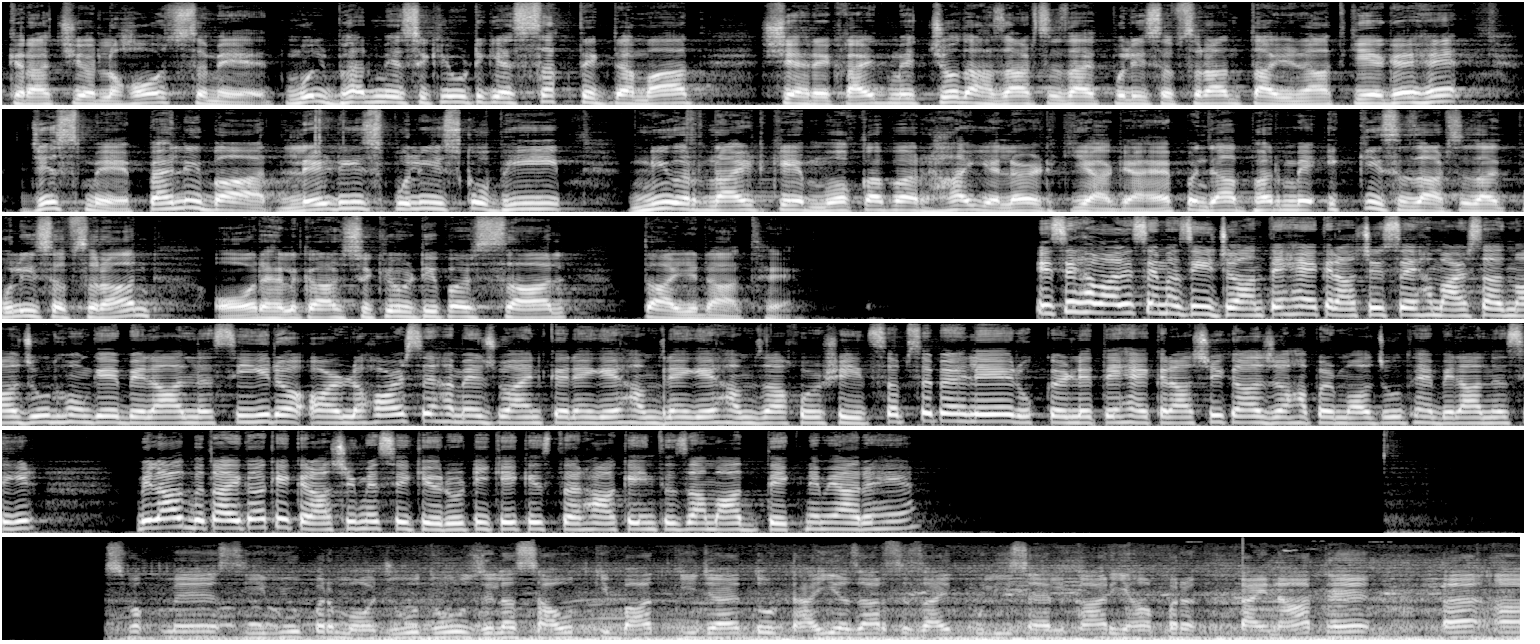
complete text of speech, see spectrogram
कराची और लाहौर समेत मुल्क भर में सिक्योरिटी के सख्त इकदाम शहर कायद में चौदह हज़ार से ज़्यादा पुलिस अफसरान तैनात किए गए हैं, जिसमें पहली बार लेडीज़ पुलिस को भी न्यू ईयर नाइट के मौका पर हाई अलर्ट किया गया है। पंजाब भर में इक्कीस हज़ार से ज़्यादा पुलिस अफसरान और एहलकार सिक्योरिटी पर साल तैनात हैं। इसी हवाले से मजीद जानते हैं, कराची से हमारे साथ मौजूद होंगे बिलाल नसीर और लाहौर से हमें ज्वाइन करेंगे, हम देंगे हमजा खुर्शीद। सबसे पहले रुक कर लेते हैं कराची का, जहाँ पर मौजूद हैं बिलाल नसीर। बिलाल बताएगा कि कराची में सिक्योरिटी के किस तरह के इंतज़ाम देखने में आ रहे हैं? इस वक्त मैं सी व्यू पर मौजूद हूँ। ज़िला साउथ की बात की जाए तो ढाई हज़ार से जायद पुलिस एहलकार यहाँ पर तैनात हैं।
